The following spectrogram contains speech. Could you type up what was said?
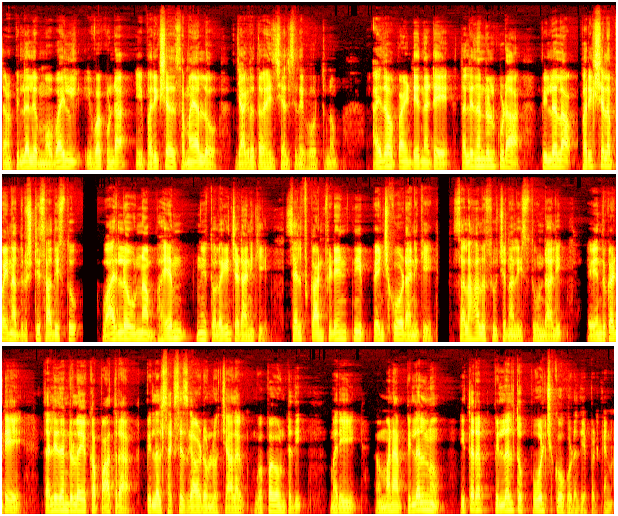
తమ పిల్లల మొబైల్ ఇవ్వకుండా ఈ పరీక్ష సమయాల్లో జాగ్రత్త వహించాల్సిందే కోరుతున్నాం. ఐదవ పాయింట్ ఏంటంటే తల్లిదండ్రులు కూడా పిల్లల పరీక్షలపైన దృష్టి సాధిస్తూ వారిలో ఉన్న భయంని తొలగించడానికి సెల్ఫ్ కాన్ఫిడెంట్ని పెంచుకోవడానికి సలహాలు సూచనలు ఇస్తూ ఉండాలి. ఎందుకంటే తల్లిదండ్రుల యొక్క పాత్ర పిల్లలు సక్సెస్ కావడంలో చాలా గొప్పగా ఉంటుంది. మరి మన పిల్లలను ఇతర పిల్లలతో పోల్చుకోకూడదు ఎప్పటికైనా.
